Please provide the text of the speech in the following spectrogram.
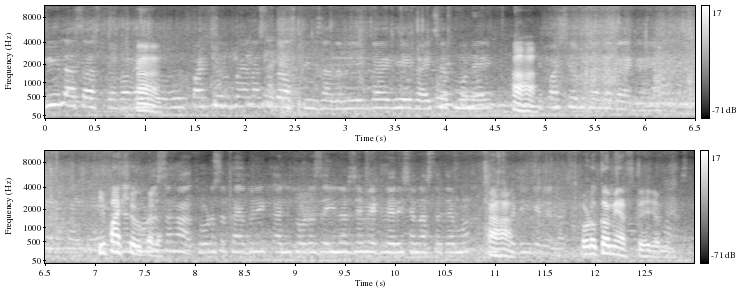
गिल असं असतं बघा हा. हे पाचशे रुपयाला सुद्धा असतील साधारण. एक बॅग हे हां हां. हे पाचशे रुपयाला बॅग आहे. ही पाचशे रुपयाला. थोडंसं हा थोडंसं फॅब्रिक आणि थोडंसं इनरचे वेट व्हेरिएशन असतं हा, त्यामुळे हा. कटिंग केलेलं असतं. थोडं कमी असतं ह्याच्यामध्ये.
